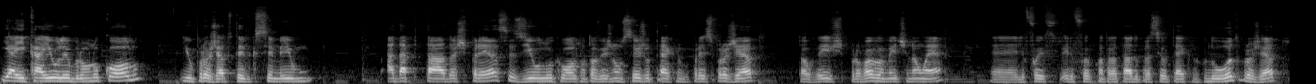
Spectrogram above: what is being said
E aí caiu o LeBron no colo, e o projeto teve que ser meio adaptado às pressas, e o Luke Walton talvez não seja o técnico para esse projeto talvez, provavelmente não é. é ele, foi, ele foi contratado para ser o técnico do outro projeto,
